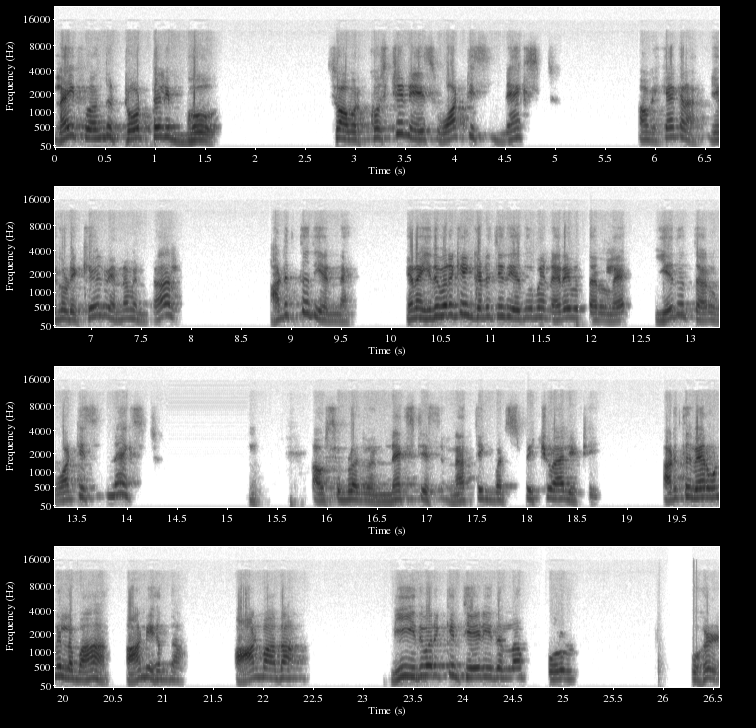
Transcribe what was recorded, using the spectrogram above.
லைஃப் வந்து டோட்டலி போ so our question is what is next அவங்க கேட்குறாங்க எங்களுடைய கேள்வி என்னவென்றால் அடுத்தது என்ன? ஏன்னா இது வரைக்கும் கிடைச்சது எதுவுமே நிறைவு தரல. எது தரும்? வாட் இஸ் நெக்ஸ்ட் அவர் சிம்பிளா next is nothing but spirituality அடுத்து வேற ஒண்ணும் இல்லம்மா. ஆன்மீகம் தான் ஆன்மா தான் நீ இதுவரைக்கும் தேடியதெல்லாம் பொருள் புகழ்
